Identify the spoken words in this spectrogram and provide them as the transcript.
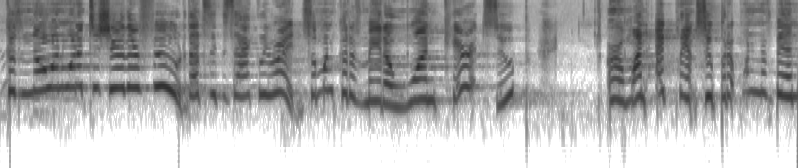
Because no one wanted to share their food. That's exactly right. Someone could have made a one carrot soup or a one eggplant soup, but it wouldn't have been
